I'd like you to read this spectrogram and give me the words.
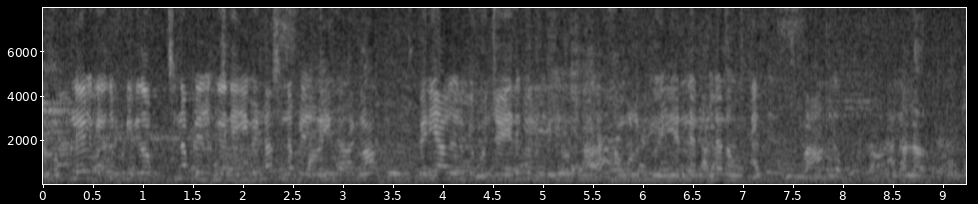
நம்ம பிள்ளைகளுக்கு எது பிடிக்குதோ சின்ன பிள்ளைகளுக்கு நெய் வேண்டாம் சின்ன பிள்ளைகளுக்கு நெய் ஊற்றிக்கலாம் பெரிய ஆளுகளுக்கு கொஞ்சம் எது கழுவிக்கிறதுனால அவங்களுக்கு எண்ணெய் நல்லெண்ணெய் ஊற்றி நல்லா இருக்கும்.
